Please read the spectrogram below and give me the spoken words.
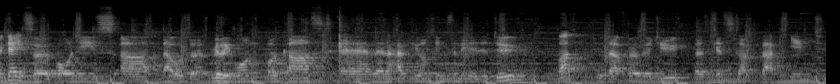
Okay, so apologies, uh, that was a really long podcast and then I had a few other things I needed to do. But without further ado, let's get stuck back into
